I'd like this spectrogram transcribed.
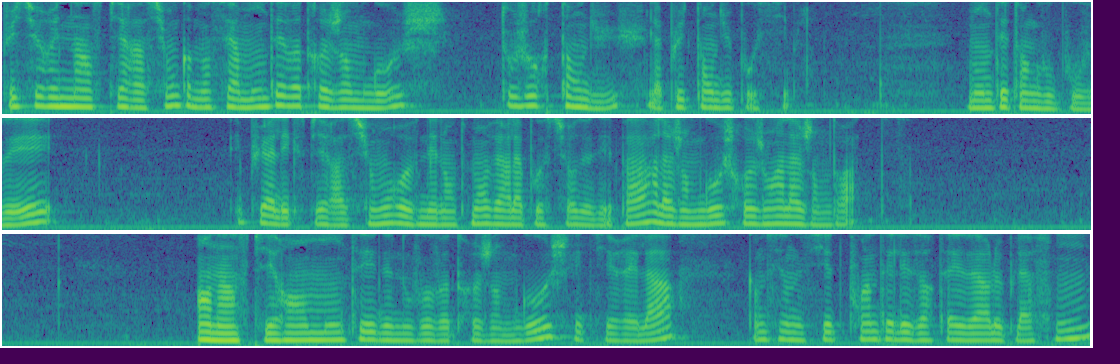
Puis sur une inspiration, commencez à monter votre jambe gauche, toujours tendue, la plus tendue possible. Montez tant que vous pouvez, Puis à l'expiration, revenez lentement vers la posture de départ. La jambe gauche rejoint la jambe droite. En inspirant, montez de nouveau votre jambe gauche, étirez-la, comme si on essayait de pointer les orteils vers le plafond.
